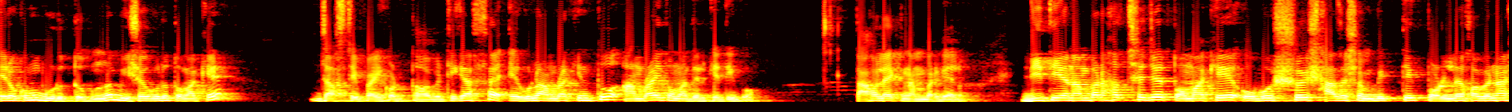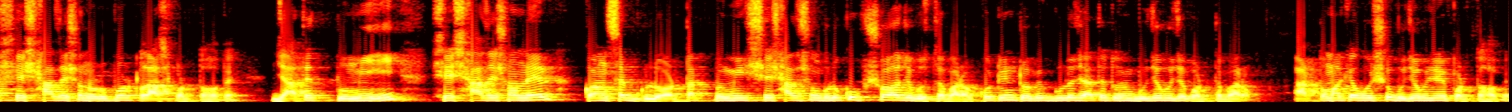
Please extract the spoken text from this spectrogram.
এরকম গুরুত্বপূর্ণ বিষয়গুলো তোমাকে জাস্টিফাই করতে হবে, ঠিক আছে? এগুলো আমরা কিন্তু আমরাই তোমাদেরকে দিব। তাহলে এক নাম্বার গেল। দ্বিতীয় নাম্বার হচ্ছে যে তোমাকে অবশ্যই সাজেশন ভিত্তিক পড়লে হবে না সেই সাজেশনের উপর ক্লাস করতে হবে। যাতে তুমি সে সাজেশনের কনসেপ্টগুলো অর্থাৎ তুমি সেই সাজেশনগুলো খুব সহজে বুঝতে পারো। কঠিন টপিকগুলো যাতে তুমি বুঝে বুঝে পড়তে পারো। আর তোমাকে অবশ্যই বুঝে বুঝে পড়তে হবে।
